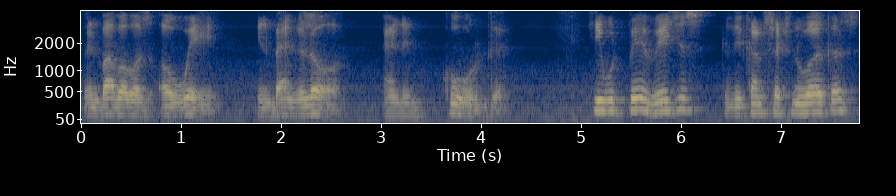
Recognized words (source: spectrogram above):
when Baba was away in Bangalore and in Coorg. He would pay wages to the construction workers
